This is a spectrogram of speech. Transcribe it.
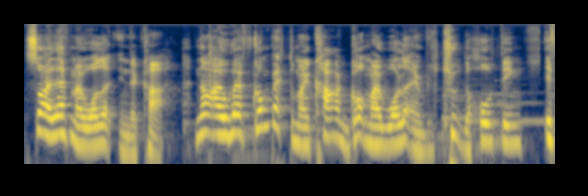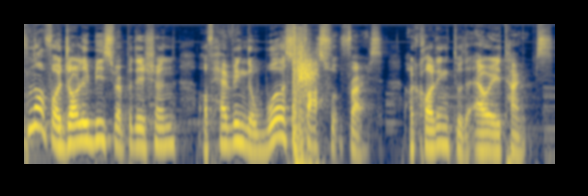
so I left my wallet in the car. Now I would have gone back to my car, got my wallet and requeued the whole thing if not for Jollibee's reputation of having the worst fast food fries, according to the LA Times.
